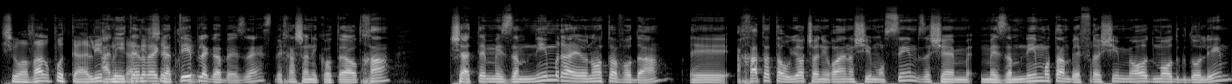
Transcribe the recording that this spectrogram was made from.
שהוא עבר פה תהליך. אני אתן רגע טיפ לגבי זה, סליחה שאני קוטע אותך. כשאתם מזמנים ראיונות עבודה, אחת הטעויות שאני רואה אנשים עושים, זה שהם מזמנים אותם בהפרשים מאוד מאוד גדולים.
